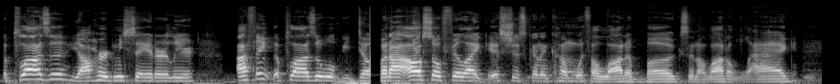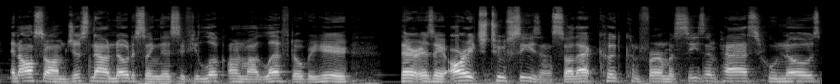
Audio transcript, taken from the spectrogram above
the plaza. Y'all heard me say it earlier. I think the plaza will be dope, but I also feel like it's just gonna come with a lot of bugs and a lot of lag. And also, I'm just now noticing this. If you look on my left over here, there is a RH2 season, so that could confirm a season pass. Who knows?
